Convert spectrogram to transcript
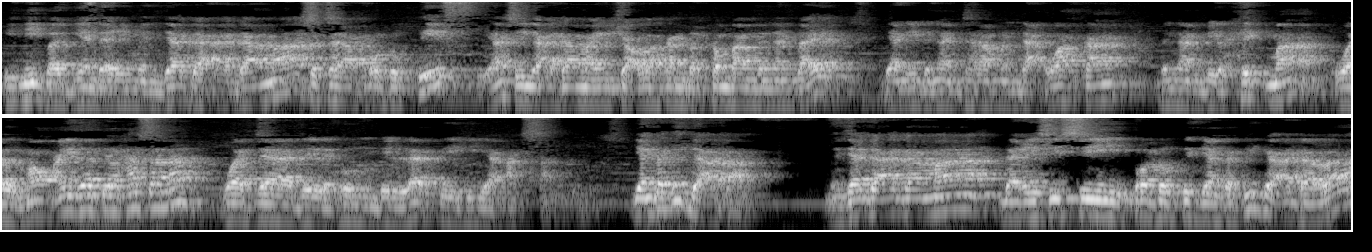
Ini bagian dari menjaga agama secara produktif ya sehingga agama insya Allah akan berkembang dengan baik yakni dengan cara mendakwahkan dengan bil hikmah wal mau'izatil hasanah wajadilhum billati hiya ahsan. Yang ketiga apa? Menjaga agama dari sisi produktif yang ketiga adalah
